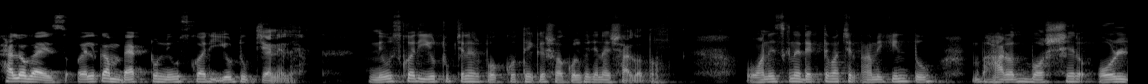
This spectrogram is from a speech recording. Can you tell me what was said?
Hello guys, welcome back to News Query YouTube channel. News Query YouTube চ্যানেলের পক্ষ থেকে সকলকে জানাই স্বাগত। ওয়ান স্ক্রিনে দেখতে পাচ্ছেন, আমি কিন্তু ভারতবর্ষের ওল্ড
